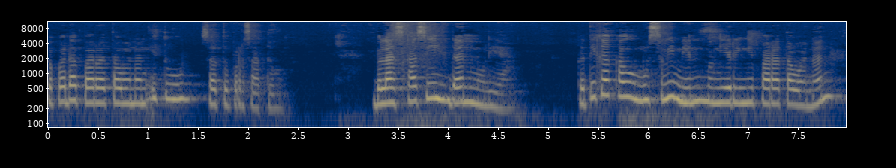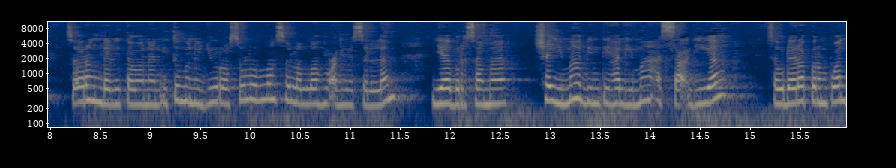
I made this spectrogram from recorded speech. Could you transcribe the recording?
kepada para tawanan itu satu persatu. Belas kasih dan mulia. Ketika kaum muslimin mengiringi para tawanan, seorang dari tawanan itu menuju Rasulullah Shallallahu Alaihi Wasallam. Ia bersama Syaimah binti Halimah as-Sa'diyah saudara perempuan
